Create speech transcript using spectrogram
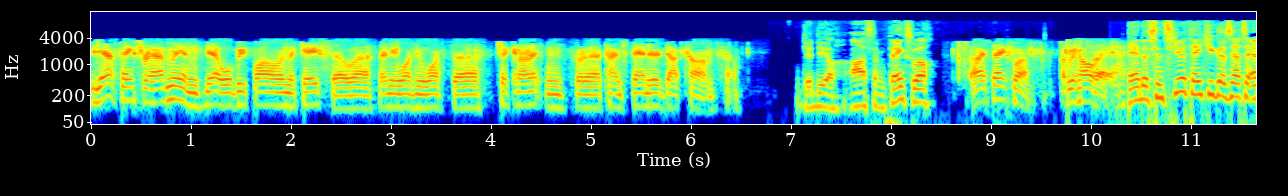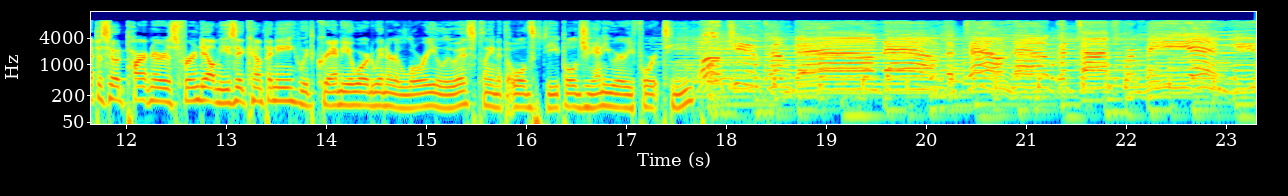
Yeah, thanks for having me, and yeah, we'll be following the case. So uh, anyone who wants to check in on it can go to timestandard.com. So good deal. Awesome. Thanks, Will. All right, thanks, Will. Have a good holiday. And a sincere thank you goes out to episode partners Ferndale Music Company with Grammy Award winner Laurie Lewis playing at the Old Steeple January 14th. Won't you come down, down to town now? Good times for me and you.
